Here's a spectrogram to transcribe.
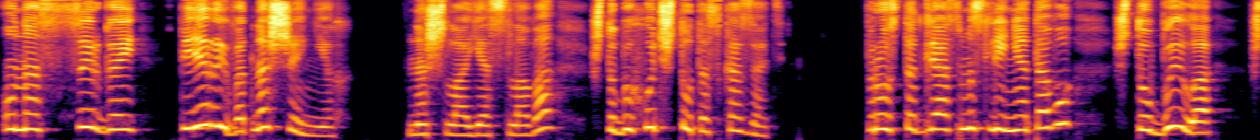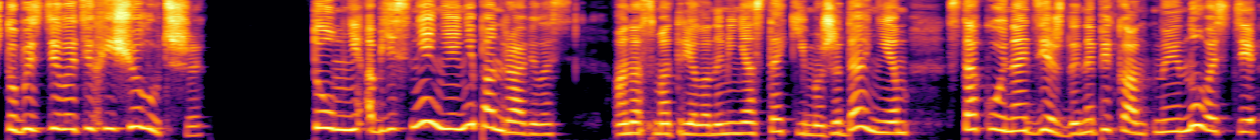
«У нас с Иргой перерыв в отношениях», – нашла я слова, чтобы хоть что-то сказать. Просто для осмысления того, что было, чтобы сделать их еще лучше. То мне объяснение не понравилось. Она смотрела на меня с таким ожиданием, с такой надеждой на пикантные новости,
